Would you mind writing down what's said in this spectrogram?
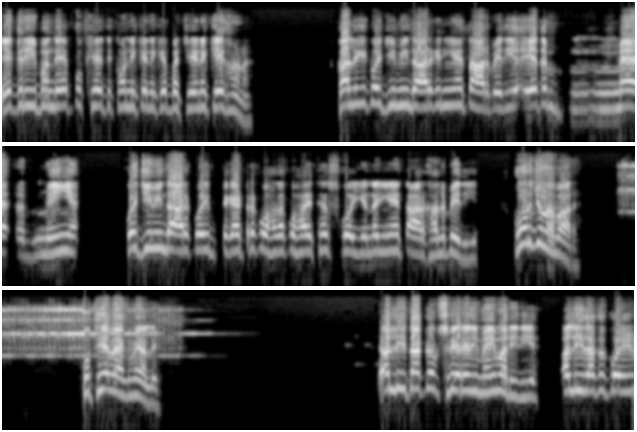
ਇਹ ਗਰੀਬ ਬੰਦੇ, ਭੁੱਖੇ ਤੇ ਨਿੱਕੇ ਨਿੱਕੇ ਬੱਚੇ ਨੇ ਕੀ ਖਾਣਾ। ਕੱਲ ਕੀ ਕੋਈ ਜ਼ਿਮੀਂਦਾਰ ਕਿ ਨਹੀਂ ਹੈ ਤਾਰ ਪੇ ਦੀ ਇਹ ਤੇ ਮੈਂ ਮੈਂ ਹੀ ਹੈ। ਕੋਈ ਜ਼ਿਮੀਂਦਾਰ, ਕੋਈ ਟਰੈਕਟਰ ਕੋਹਾ ਦਾ ਕੋਹਾ ਇੱਥੇ ਸਕੋਈ ਜਾਂਦਾ ਇਹ ਤਾਰ ਖੱਲ ਪੇ ਦੀ ਹੈ। ਕੌਣ ਜ਼ਿੰਮੇਵਾਰ ਹੈ ਕਿੱਥੇ ਹੈ ਮਹਿਕਮੇ ਵਾਲੇ। ਅਲੀ ਤੱਕ ਸਵੇਰੇ ਦੀ ਮੈਂ ਹੀ ਮਰੀ ਦੀ ਹੈ। ਅਲੀ ਤੱਕ ਕੋਈ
